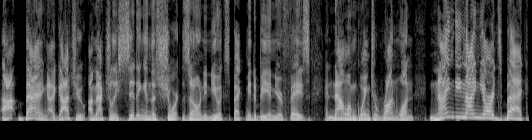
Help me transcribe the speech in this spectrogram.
ah, bang, I got you. I'm actually sitting in the short zone, and you expect me to be in your face, and now I'm going to run one 99 yards back.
